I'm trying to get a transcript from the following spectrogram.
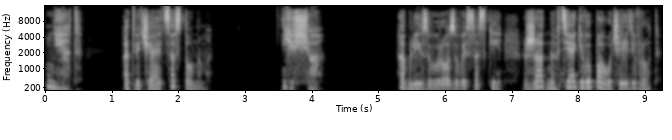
«Нет», — отвечает со стоном. «Еще». Облизываю розовые соски, жадно втягиваю по очереди в рот.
